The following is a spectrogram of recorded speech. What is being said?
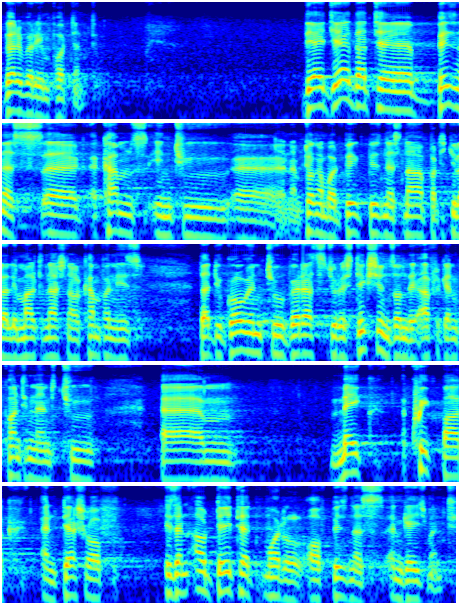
very, very important. The idea that uh, business uh, comes into, uh, and I'm talking about big business now, particularly multinational companies, that you go into various jurisdictions on the African continent to um, make a quick buck and dash off is an outdated model of business engagement.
